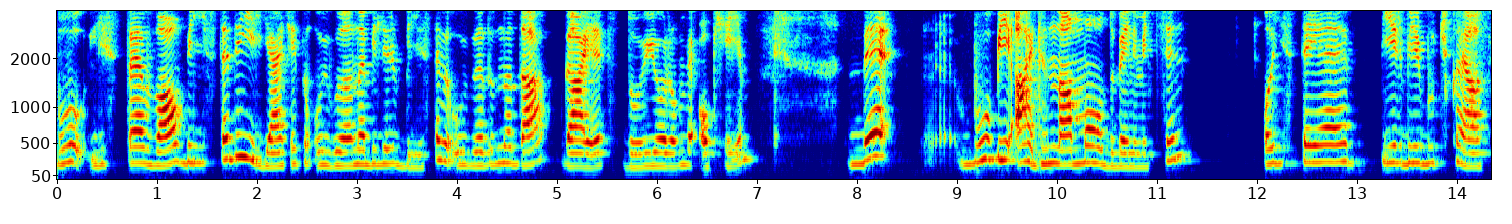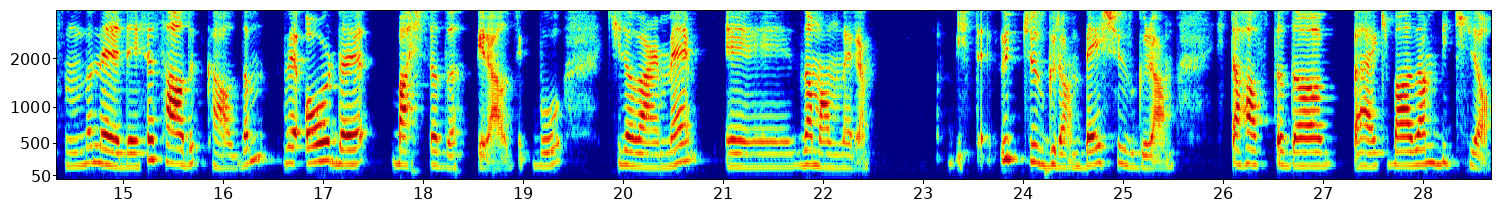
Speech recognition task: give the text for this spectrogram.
bu liste wow bir liste değil. Gerçekten uygulanabilir bir liste ve uyguladığımda da gayet doyuyorum ve okeyim. Ve bu bir aydınlanma oldu benim için. O listeye bir, bir buçuk ay aslında neredeyse sadık kaldım. Ve orada başladı birazcık bu kilo verme e, zamanları. İşte 300 gram, 500 gram, işte haftada belki bazen bir kilo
